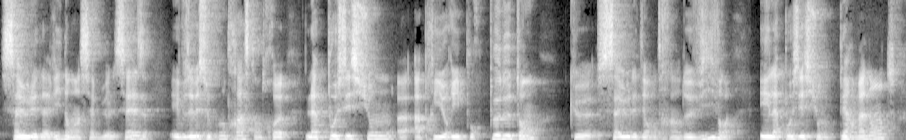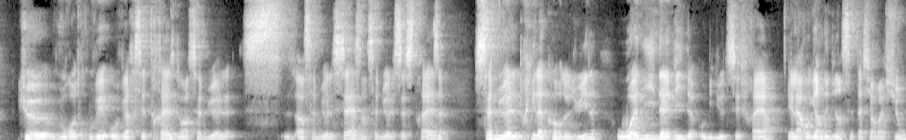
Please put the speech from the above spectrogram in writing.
Saül et David dans 1 Samuel 16, et vous avez ce contraste entre la possession euh, a priori pour peu de temps que Saül était en train de vivre et la possession permanente que vous retrouvez au verset 13 de 1 Samuel, 1 Samuel 16, 1 Samuel 16, 13. Samuel prit la corne d'huile, oignit David au milieu de ses frères, et là regardez bien cette affirmation,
